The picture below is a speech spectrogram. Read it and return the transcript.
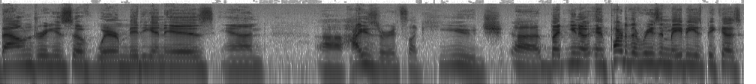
boundaries of where Midian is, and uh, Heiser, it's like huge. Uh, but, you know, and part of the reason maybe is because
